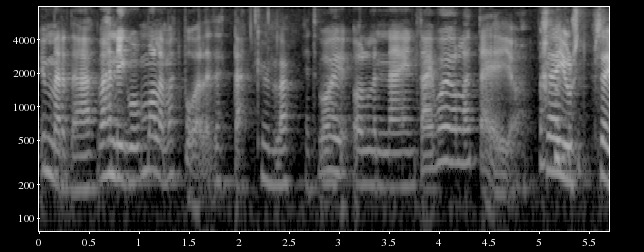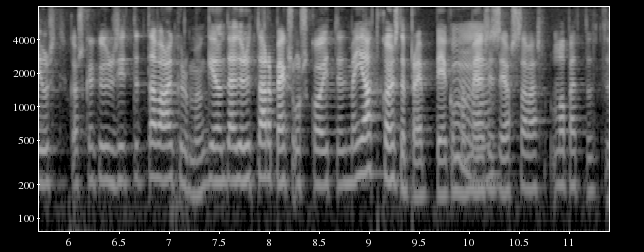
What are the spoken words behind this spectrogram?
ymmärtää vähän niin kuin molemmat puolet, että Kyllä. et voi olla näin, tai voi olla, että ei ole. Se just, se just, koska kyllä sitten tavallaan kyllä munkin on täytynyt tarpeeksi uskoa itse, että mä jatkoin sitä preppiä, kun mm. Mä menisin jossain vaiheessa lopettaa, että,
